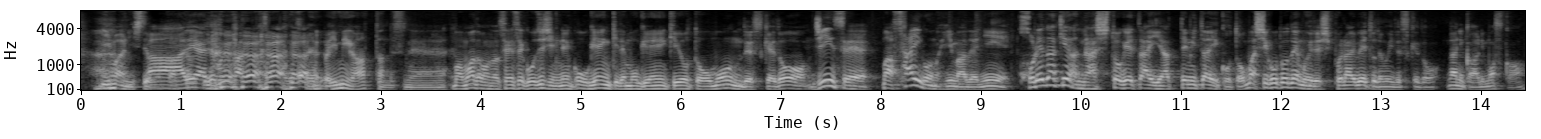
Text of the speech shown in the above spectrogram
今にして分かああ、ったいや、でもよかったですやっぱ意味があったんですね。まあ、まだまだ先生ご自身ね、お元気でもう現役よと思うんですけど、人生、まあ、最後の日までに、これだけは成し遂げたい、やってみたいこと、まあ、仕事でもいいですし、プライベートでもいいですけど、何かありますか？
